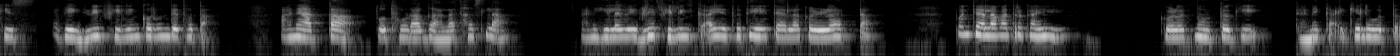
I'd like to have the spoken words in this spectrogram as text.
किस वेगळी फिलिंग करून देत होता. आणि आत्ता तो थोडा गालात हसला. आणि हिला वेगळी फिलिंग काय येत होती हे त्याला कळलं आत्ता. पण त्याला मात्र काही कळत नव्हतं की त्याने काय केलं होतं.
